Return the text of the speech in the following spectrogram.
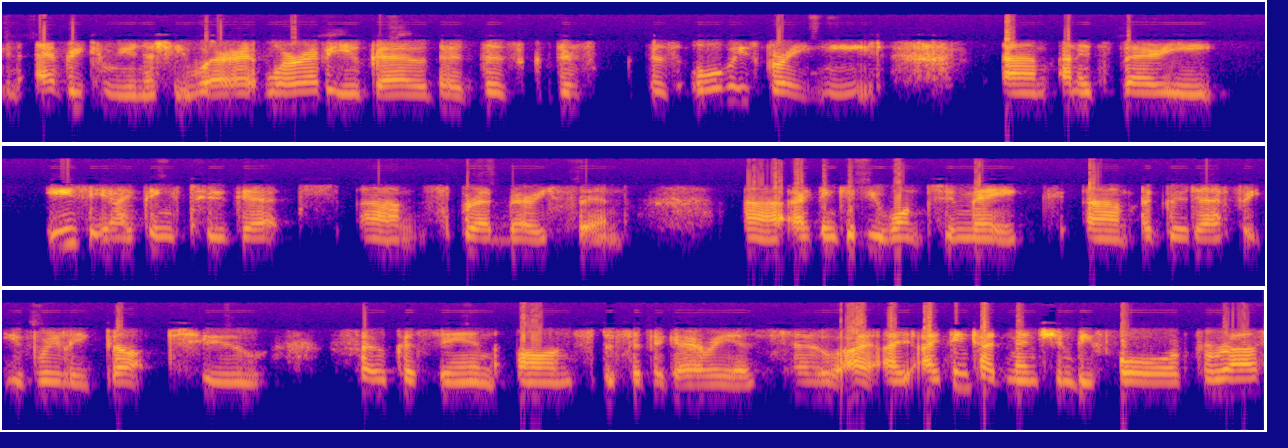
in every community, where, wherever you go, there, there's, there's, there's always great need. Um, and it's very easy, I think, to get um, spread very thin. Uh, I think if you want to make um, a good effort, you've really got to focus in on specific areas. So I, I think I'd mentioned before, for us,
